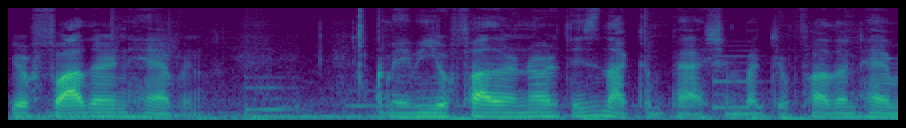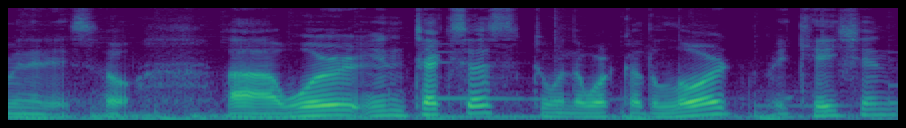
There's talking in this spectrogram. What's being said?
your Father in heaven. Maybe your Father on earth is not compassion, but your Father in heaven it is. So uh, we're in Texas doing the work of the Lord, vacation,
